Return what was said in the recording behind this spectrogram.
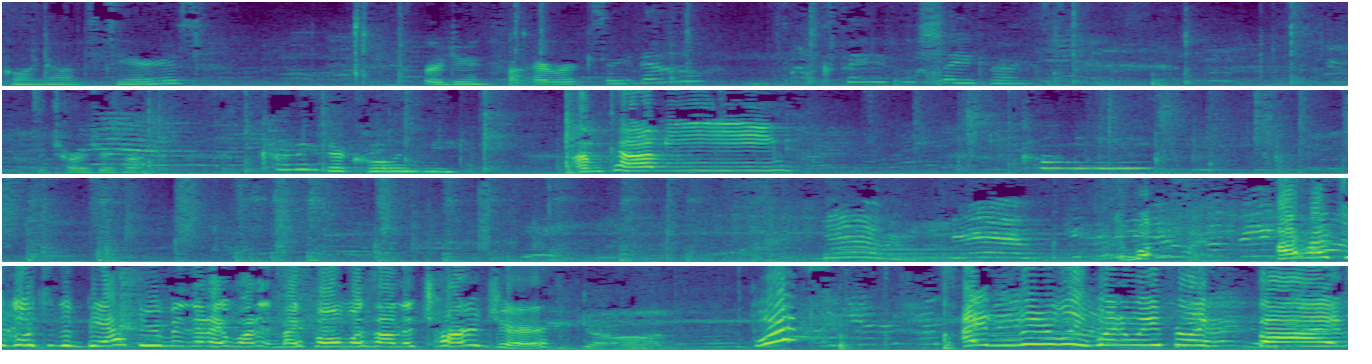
Going downstairs. We're doing fireworks right now. So excited. I'll show you guys. The charger's not coming. They're calling me. I'm coming. Coming. Kim, Kim, Kim what? I had to go to the bathroom and then I wanted my phone was on the charger. Oh what? I literally went away for like five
